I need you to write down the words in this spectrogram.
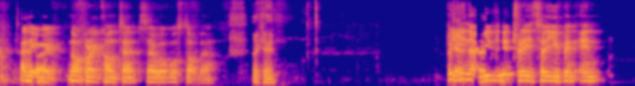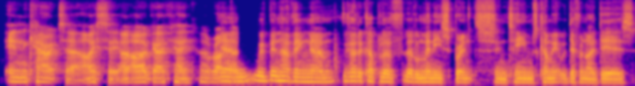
Yeah. Anyway, not great content, so we'll, we'll stop there. Okay. But yeah, you know, you literally. So you've been in in character. I see. I, I, okay, right. Yeah, we've been having. Um, we've had a couple of little mini sprints in teams coming up with different ideas.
